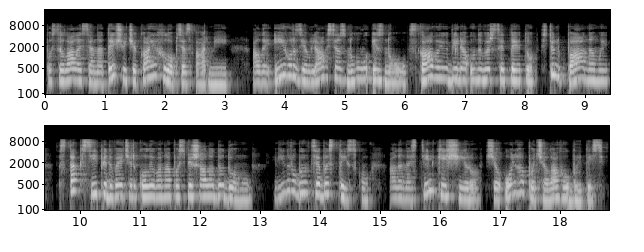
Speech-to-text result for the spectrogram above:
посилалася на те, що чекає хлопця з армії. Але Ігор з'являвся знову і знову, з кавою біля університету, з тюльпанами, з таксі під вечір, коли вона поспішала додому. Він робив це без тиску, але настільки щиро, що Ольга почала губитись.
